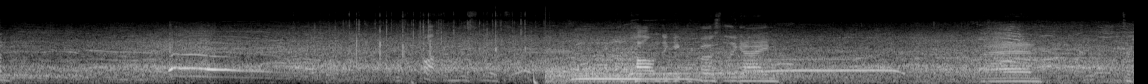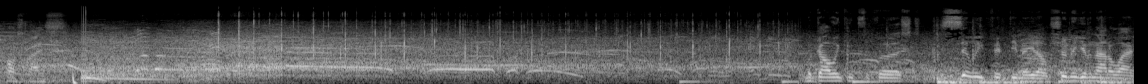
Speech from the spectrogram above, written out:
On. Fucking missed. Carlton to kick the first of the game. And it's a cross face. McGowan kicks the first. Silly 50 metre. Shouldn't have given that away.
